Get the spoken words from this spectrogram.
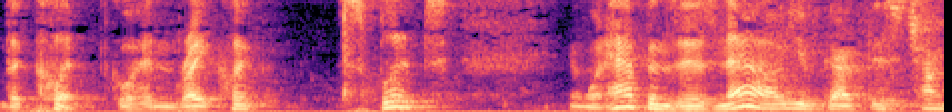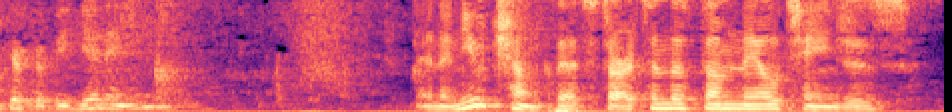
the clip. Go ahead and right click, split. And what happens is now you've got this chunk at the beginning and a new chunk that starts and the thumbnail changes.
